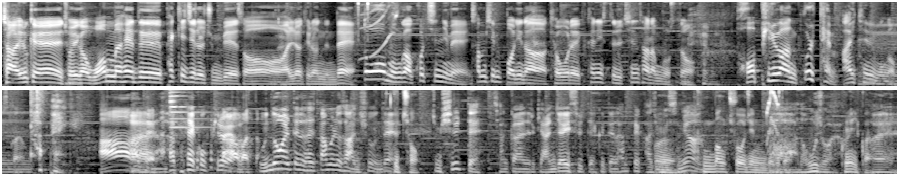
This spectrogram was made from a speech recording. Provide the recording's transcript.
자 이렇게 저희가 웜헤드 패키지를 준비해서 알려드렸는데 또 뭔가 코치님의 30번이나 겨울에 테니스를 친 사람으로서 더 필요한 꿀템 아이템이 뭔가 없을까요? 음, 핫팩. 아 아, 앞에 핫팩 꼭 필요해요. 아, 맞다. 운동할 때는 사실 땀 흘려서 안 추운데 그쵸 좀 쉴 때 잠깐 이렇게 앉아 있을 때 그때는 핫팩 가지고 음, 있으면 금방 추워지는데 그죠? 아, 너무 좋아요. 그러니까요 네.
